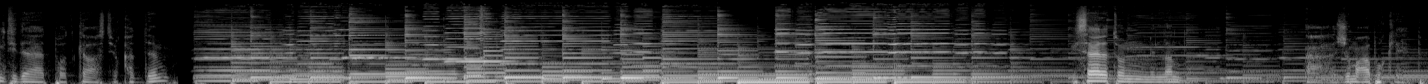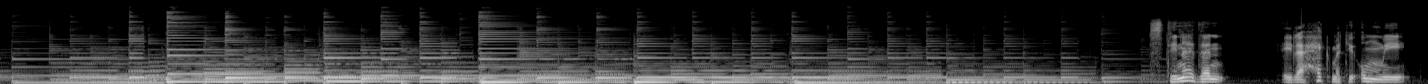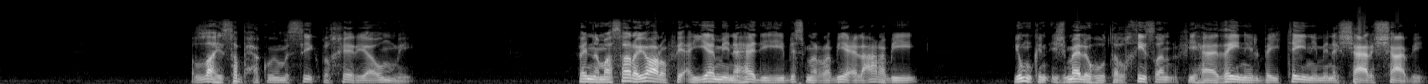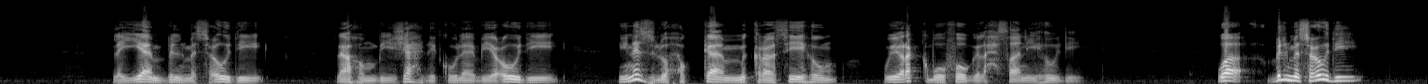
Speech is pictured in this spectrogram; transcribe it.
امتداد بودكاست يقدم. رسالة من لندن. مع جمعة بوكليب استنادا إلى حكمة أمي الله يصبحك ويمسيك بالخير يا أمي. فإن ما صار يعرف في أيامنا هذه باسم الربيع العربي يمكن إجماله تلخيصا في هذين البيتين من الشعر الشعبي. الأيام بالمسعودي لا هم بجهدك ولا بعودي ينزلوا حكام مكراسيهم ويركبوا فوق الحصان يهودي. وبالمسعودي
